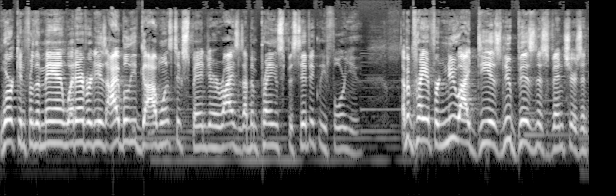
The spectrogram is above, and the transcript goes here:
working for the man, whatever it is, I believe God wants to expand your horizons. I've been praying specifically for you. I've been praying for new ideas, new business ventures, and,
